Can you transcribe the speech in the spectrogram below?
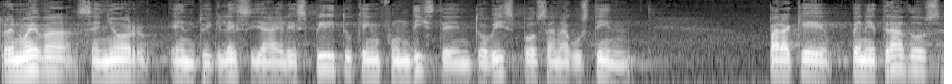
Renueva, Señor, en tu iglesia el espíritu que infundiste en tu obispo San Agustín, para que, penetrados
